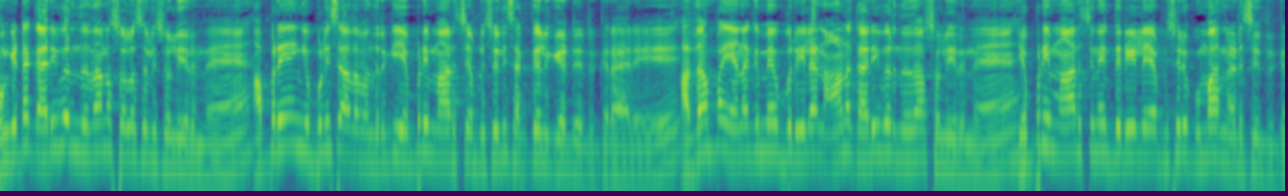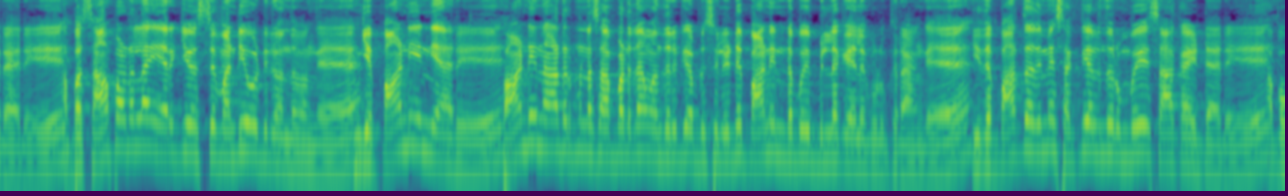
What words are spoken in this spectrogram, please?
உங்ககிட்ட கறிவு இருந்து தானே சொல்ல சொல்லி சொல்லியிருந்தேன். அப்புறம் இங்க புலி சாதம் வந்திருக்கு? எப்படி மாறுச்சு அப்படி சொல்லி சக்தியில் கேட்டு இருக்காரு அதான்ப்பா எனக்குமே புரியல. நானும் கறிவு இருந்து தான் சொல்லியிருந்தேன். எப்படி மாறுச்சுனே தெரியல அப்படி சொல்லி குமார் நடிச்சிட்டு இருக்காரு அப்ப சாப்பாடெல்லாம் இறக்கி வச்சு வண்டி ஓட்டிட்டு வந்தவங்க இங்க பாண்டியன் யாரு? பாண்டியன் ஆர்டர் பண்ண சாப்பாடு தான் வந்திருக்கு அப்படி சொல்லிட்டு பாண்டியன் போய் பில்ல கையில கொடுக்குறாங்க. இதை பார்த்ததுமே சக்தியில இருந்து ரொம்பவே ஷாக் ஆயிட்டாரு. அப்ப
